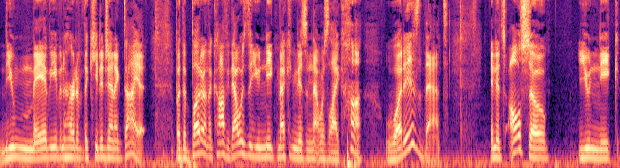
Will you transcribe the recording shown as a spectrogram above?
You may have even heard of the ketogenic diet, but the butter in the coffee that was the unique mechanism that was like, huh, what is that? And it's also unique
